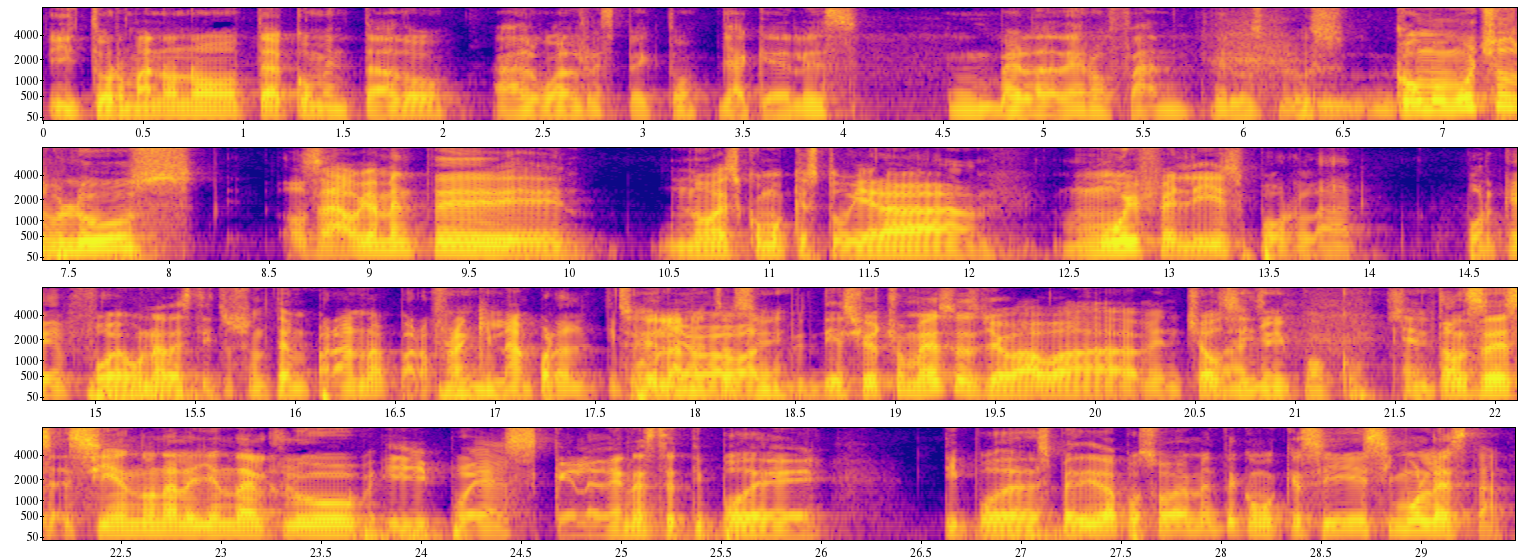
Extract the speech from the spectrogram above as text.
¿Y tu hermano no te ha comentado algo al respecto? Ya que él es un verdadero fan de los blues. Como muchos blues, o sea, obviamente no es como que estuviera muy feliz por la porque fue una destitución temprana para Frankie Lampard, el tipo que llevaba 18 meses llevaba en Chelsea. Año y poco. Entonces, siendo una leyenda del club y pues que le den este tipo de tipo de despedida, pues obviamente como que sí, sí molesta.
